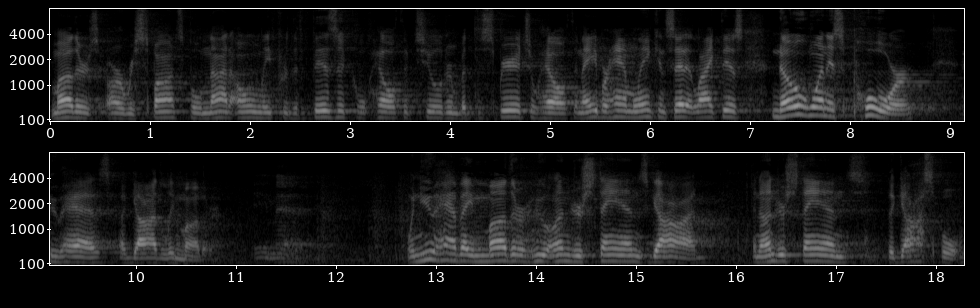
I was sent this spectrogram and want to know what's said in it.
Mothers are responsible not only for the physical health of children, but the spiritual health. And Abraham Lincoln said it like this No one is poor who has a godly mother. Amen. When you have a mother who understands God and understands the gospel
